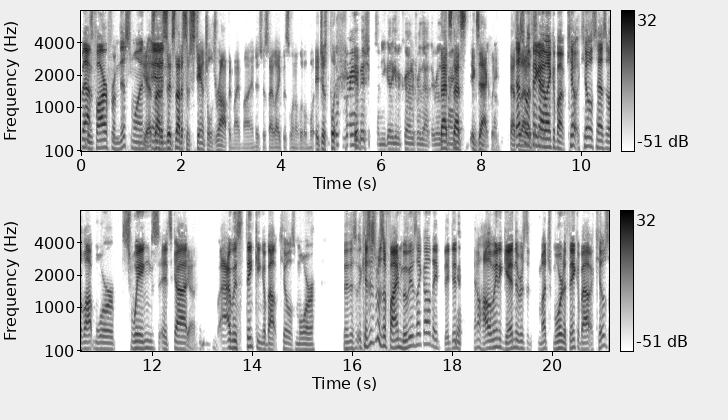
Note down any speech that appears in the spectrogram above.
that This- far from this one. Yeah, it's not a it's not a substantial drop in my mind. It's just I like this one a little more. It just put very it- ambitious, and you got to give it credit for that. They're really that's trying- that's exactly that's, that's what I one thing say. I like about Kill, Kills has a lot more swings. It's got. Yeah. I was thinking about Kills more than this because this was a fine movie. It's like, oh, they they did Yeah. you know, Halloween again. There was much more to think about. Kills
